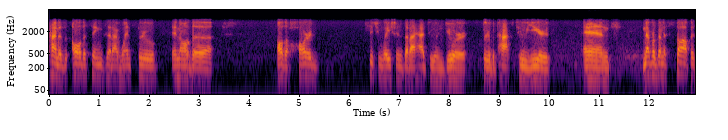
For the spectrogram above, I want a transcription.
kind of all the things that I went through and all the all the hard situations that I had to endure through the past two years and never going to stop. Is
